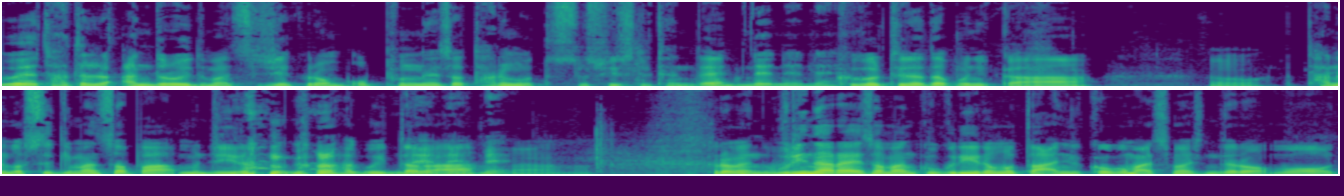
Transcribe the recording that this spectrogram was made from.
왜 다들 안드로이드만 쓰지? 그럼 오픈해서 다른 것도 쓸 수 있을 텐데. 네네네. 그걸 들여다 보니까 어, 다른 거 쓰기만 써봐. 문제 이런 걸 하고 있더라. 네네네. 아. 그러면 우리나라에서만 구글이 이런 것도 아닐 거고 말씀하신 대로 뭐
